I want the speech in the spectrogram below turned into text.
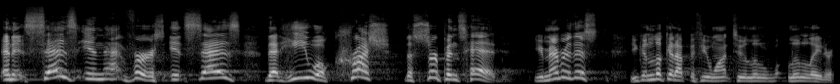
And it says in that verse, it says that he will crush the serpent's head. You remember this? You can look it up if you want to a little, little later.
